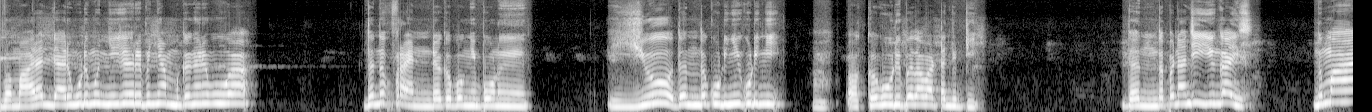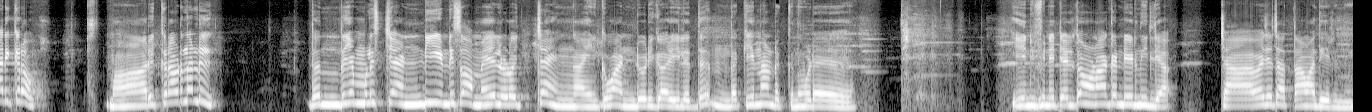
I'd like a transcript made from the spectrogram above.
ഇവന്മാരെല്ലാവരും കൂടി മുന്നിൽ പിന്നെ നമുക്ക് എങ്ങനെ പോവാ? ഇതെന്താ ഫ്രണ്ടൊക്കെ പൊങ്ങിപ്പോണ് അയ്യോ ഇതെന്താ കുടുങ്ങി കുടുങ്ങി? ആ ഒക്കെ കൂടി ഇപ്പോൾ ഇതാ വട്ടം ചുറ്റി. ഇതെന്തപ്പോ ഞാൻ ചെയ്യും കായ്സ് ഇത് മാറിക്കറോ? മാറിക്കറോ അവിടെ നിന്നുണ്ട് ഇതെന്ത് നമ്മൾ സ്റ്റണ്ട് ചെയ്യേണ്ട സമയമല്ലോടോ ചങ്ങ എനിക്ക് വണ്ടി ഓടിക്കാൻ അറിയില്ല. ഇത് എന്തൊക്കെയാ നടക്കുന്നു ഇവിടെ? ഇൻഫിനിറ്റിയിൽ ഓണാക്കണ്ടിരുന്നില്ല ചാവ ചത്താ മതിയായിരുന്നു.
